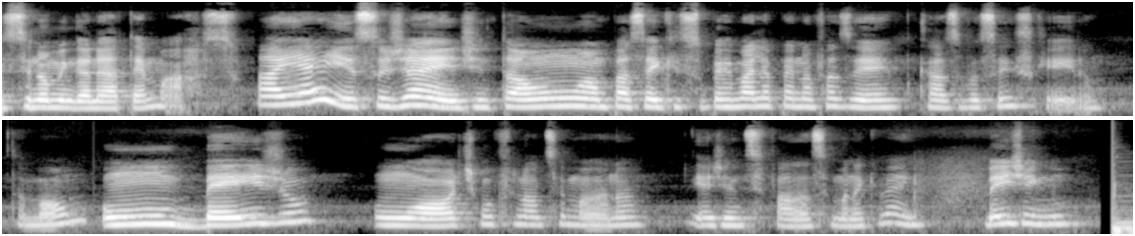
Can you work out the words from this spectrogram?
Se não me engano, é até março. Aí é isso, gente. Então, é um passeio que super vale a pena fazer, caso vocês queiram, tá bom? Um beijo, um ótimo final de semana e a gente se fala semana que vem. Beijinho!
